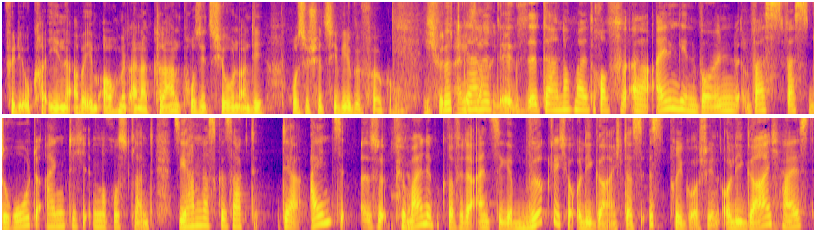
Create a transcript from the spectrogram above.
für die Ukraine, aber eben auch mit einer klaren Position an die russische Zivilbevölkerung. Ich würde gerne Sache da noch mal drauf äh, eingehen wollen. Was, was droht eigentlich in Russland? Sie haben das gesagt, der einz also für meine Begriffe der einzige wirkliche Oligarch, das ist Prigozhin. Oligarch heißt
